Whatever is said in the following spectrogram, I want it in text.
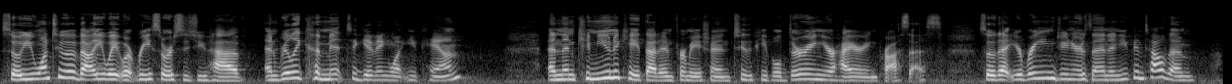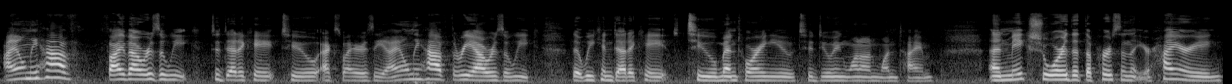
So you want to evaluate what resources you have and really commit to giving what you can and then communicate that information to the people during your hiring process so that you're bringing juniors in and you can tell them, I only have five hours a week to dedicate to X, Y, or Z. I only have three hours a week that we can dedicate to mentoring you, to doing one-on-one -on -one time. And make sure that the person that you're hiring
